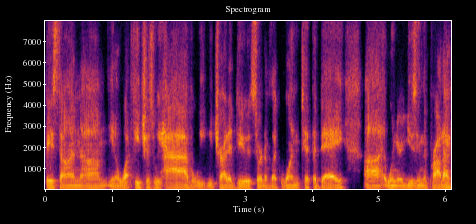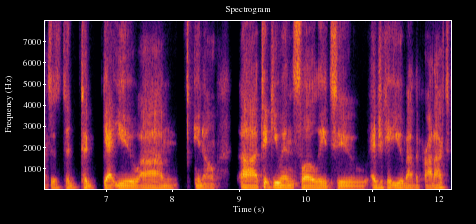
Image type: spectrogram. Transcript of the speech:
based on um, you know what features we have. We, we try to do sort of like one tip a day uh, when you're using the product is to to get you um, you know uh, take you in slowly to educate you about the product.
